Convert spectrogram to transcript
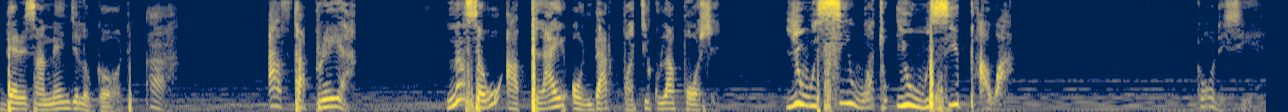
there is an angel of God. Ah. After prayer, Nasa who apply on that particular portion. You will see what you will see power. God is here.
